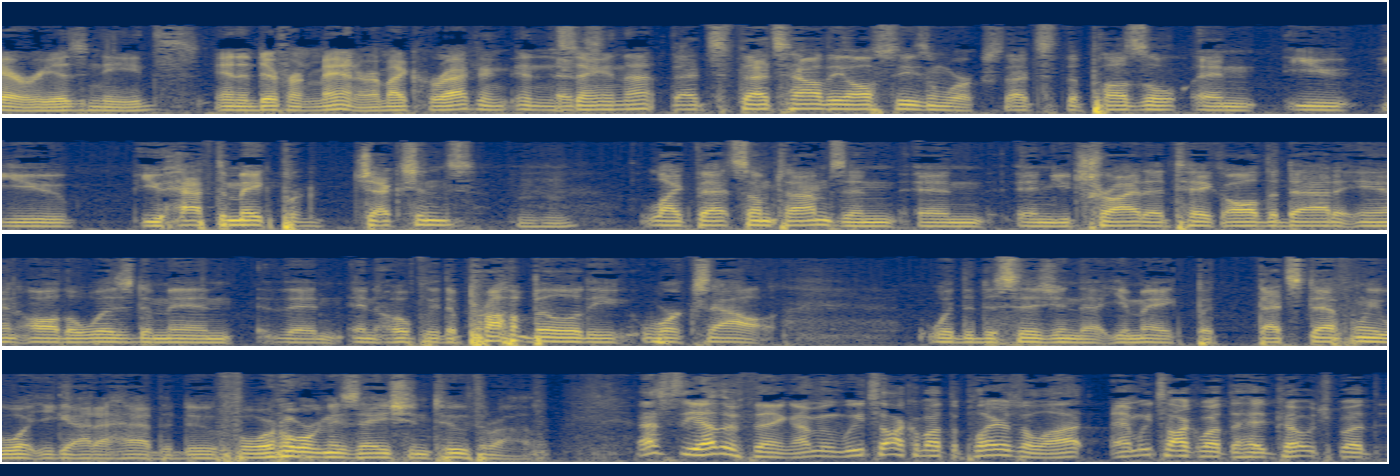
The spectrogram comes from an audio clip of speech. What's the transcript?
areas, needs in a different manner. Am I correct in, in saying that? That's that's how the off season works. That's the puzzle, and you you you have to make projections mm-hmm. like that sometimes, and and and you try to take all the data in, all the wisdom in, then and hopefully the probability works out with the decision that you make. But that's definitely what you got to have to do for an organization to thrive. That's the other thing. I mean, we talk about the players a lot, and we talk about the head coach, but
